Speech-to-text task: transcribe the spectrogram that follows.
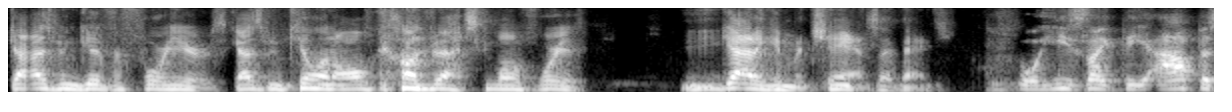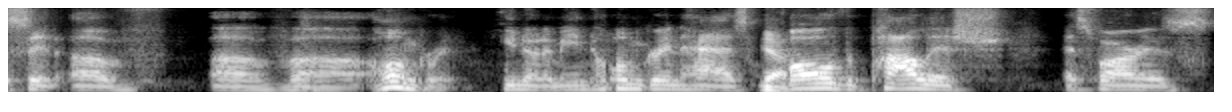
guy's been good for four years. Guy's been killing all college basketball for four years. You got to give him a chance, I think. well he's like the opposite of of uh holmgren you know what i mean holmgren has Yeah. all the polish as far as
